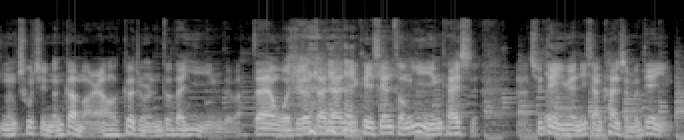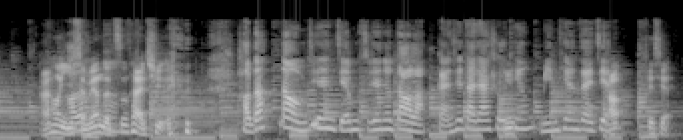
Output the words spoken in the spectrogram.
能出去能干嘛？然后各种人都在意淫，对吧？在我觉得大家也可以先从意淫开始，啊，去电影院你想看什么电影，然后以什么样的姿态去？好的，那我们今天节目时间就到了，感谢大家收听，明天再见。好，谢谢。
